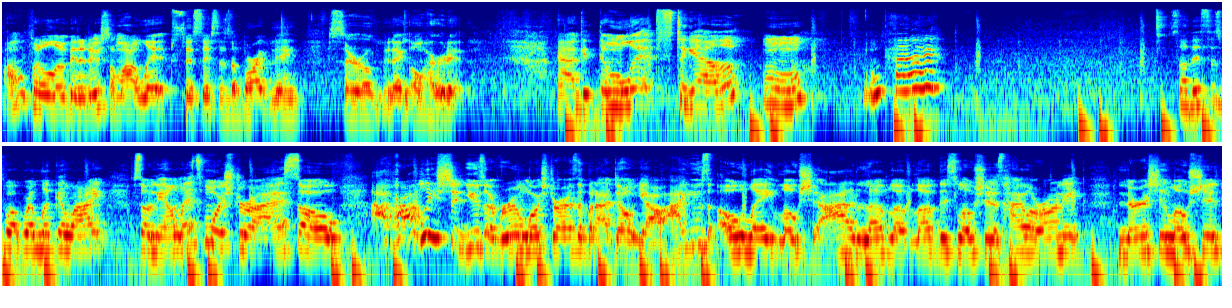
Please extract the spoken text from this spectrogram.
I'm gonna put a little bit of this on my lips since this is a brightening serum. It ain't gonna hurt it. Gotta get them lips together. Mm. Okay. So this is what we're looking like. So now let's moisturize. So I probably should use a real moisturizer, but I don't, y'all. I use Olay lotion. I love, love, love this lotion. It's hyaluronic, nourishing lotion.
